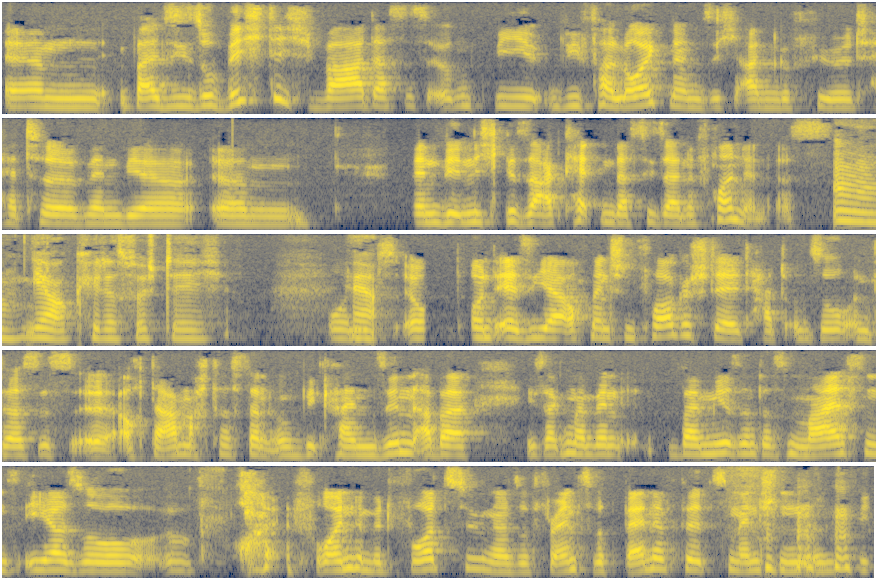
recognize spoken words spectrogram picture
ähm, weil sie so wichtig war, dass es irgendwie wie verleugnen sich angefühlt hätte, wenn wir ähm, wenn wir nicht gesagt hätten, dass sie seine Freundin ist. Mm, ja, okay, das verstehe ich. Und, ja. und er sie ja auch Menschen vorgestellt hat und so. Und das ist, äh, auch da macht das dann irgendwie keinen Sinn. Aber ich sag mal, wenn, bei mir sind das meistens eher so Freunde mit Vorzügen, also Friends with Benefits, Menschen irgendwie,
